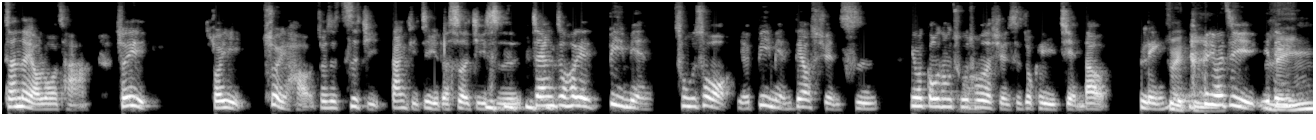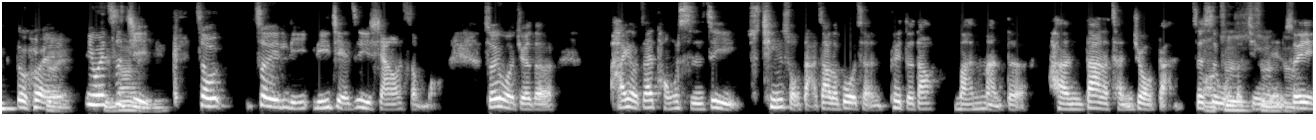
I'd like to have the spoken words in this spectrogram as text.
真的有落差。所以，所以最好就是自己当起自己的设计师，这样就会避免出错，也避免掉损失。因为沟通出错的损失就可以减到。零，因为自己一定对，对，因为自己 就最理理解自己想要什么，所以我觉得还有在同时自己亲手打造的过程，可以得到满满的很大的成就感，这是我的经验，哦、所以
